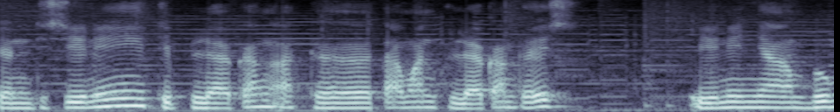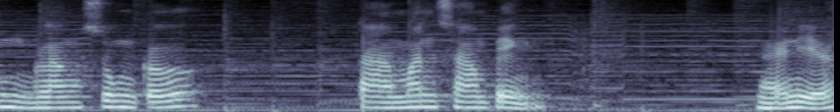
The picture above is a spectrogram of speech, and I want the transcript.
dan di sini di belakang ada taman belakang guys ini nyambung langsung ke taman samping. Nah ini ya.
